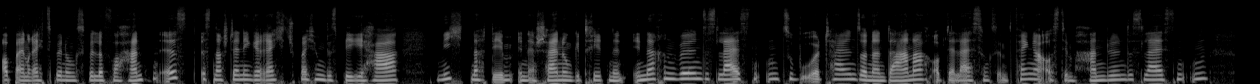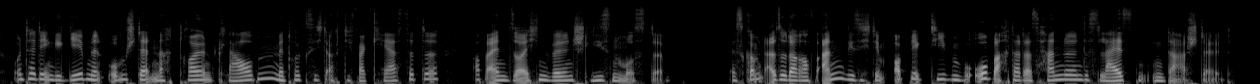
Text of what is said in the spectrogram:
Ob ein Rechtsbindungswille vorhanden ist, ist nach ständiger Rechtsprechung des BGH nicht nach dem in Erscheinung getretenen inneren Willen des Leistenden zu beurteilen, sondern danach, ob der Leistungsempfänger aus dem Handeln des Leistenden unter den gegebenen Umständen nach Treu und Glauben mit Rücksicht auf die Verkehrssitte auf einen solchen Willen schließen musste. Es kommt also darauf an, wie sich dem objektiven Beobachter das Handeln des Leistenden darstellt.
